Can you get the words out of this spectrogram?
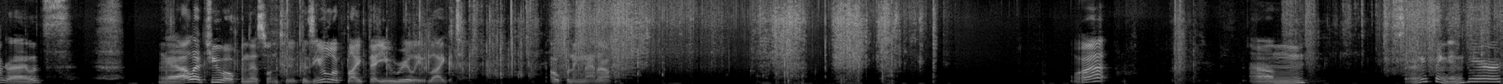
Okay, let's. Yeah, I'll let you open this one too, because you looked like that you really liked opening that up. What? Um, is there anything in here?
